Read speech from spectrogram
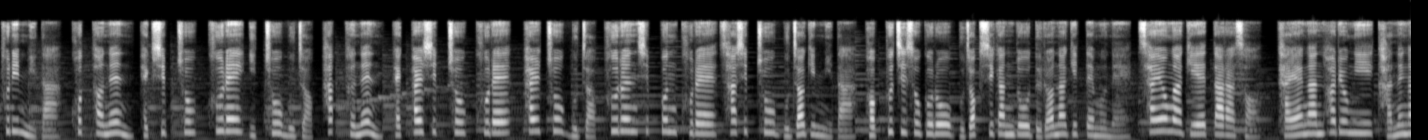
풀입니다. 쿼터는 110초 쿨에 2초 무적, 하프는 180초 쿨에 8초 무적, 풀은 10분 쿨에 40초 무적입니다. 버프 지속으로 무적 시간도 늘어나기 때문에 사용하기에 따라서 다양한 활용이 가능합니다.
